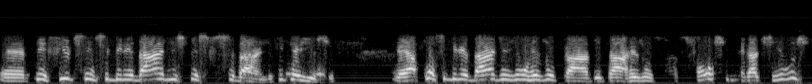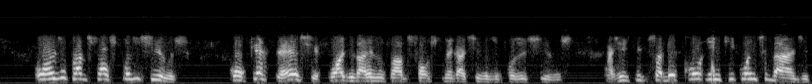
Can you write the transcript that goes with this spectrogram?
É, perfil de sensibilidade e especificidade. O que, que, é isso? É a possibilidade de um resultado dar resultados falsos negativos ou resultados falsos positivos. Qualquer teste pode dar resultados falsos negativos e positivos. A gente tem que saber em que quantidade.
